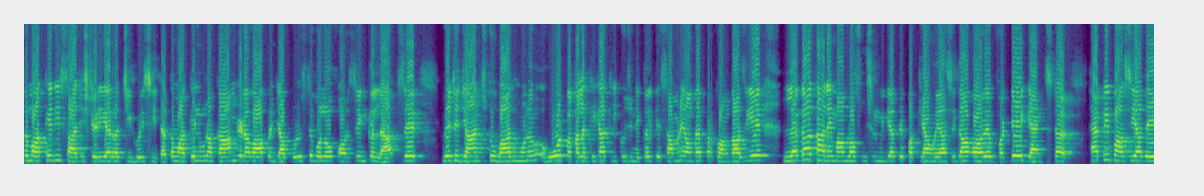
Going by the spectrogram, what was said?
ਧਮਾਕੇ ਦੀ ਸਾਜ਼ਿਸ਼ ਜਿਹੜੀ ਆ ਰਚੀ ਹੋਈ ਸੀ। ਤਾਂ ਧਮਾਕੇ ਨੂੰ ਨਾਕਾਮ ਜਿਹੜਾ ਵਾ ਪੰਜਾਬ ਪੁਲਿਸ ਦੇ ਵੱਲੋਂ ਫੋਰਸਿੰਗ ਲੈਬ ਸੇ ਵਿੱਚ ਜਾਂਚ ਤੋਂ ਬਾਅਦ ਹੁਣ ਹੋਰ ਪਤਾ ਲੱਗੇਗਾ ਕੀ ਕੁਝ ਨਿਕਲ ਕੇ ਸਾਹਮਣੇ ਆਉਂਦਾ ਪਰ ਤੁਹਾਨੂੰ ਦੱਸ ਦਈਏ, ਲਗਾਤਾਰ ਇਹ ਮਾਮਲਾ ਸੋਸ਼ਲ ਮੀਡੀਆ ਤੇ ਪੱਕਿਆ ਹੋਇਆ ਸੀਗਾ ਔਰ ਵੱਡੇ ਗੈਂਗਸਟਰ ਹੈਪੀ ਪਾਸੀਆ ਦੇ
